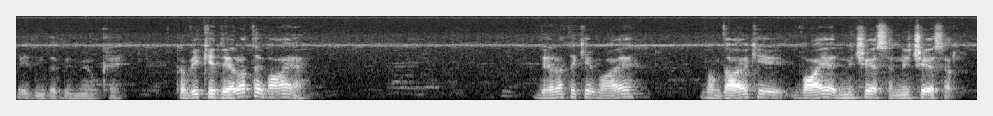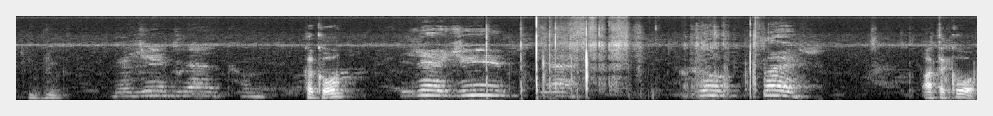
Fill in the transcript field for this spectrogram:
Vidim, da bi imel kaj. Kaj vi kaj delate vaje? Delate kaj vaje? Vam dajo kaj vaje? Ničesar, ničesar. lahko, Kako? že da kupaš, A tako.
